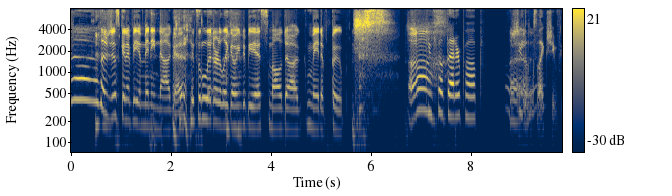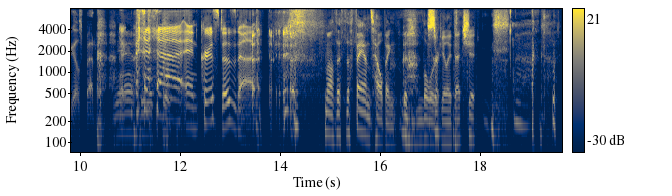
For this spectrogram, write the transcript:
Ah, There's just gonna be a mini Naga. It's literally going to be a small dog made of poop. You Oh, feel better, Pop? She uh, looks like she feels better. Yeah. and Chris does not. Well, the, the fan's helping. Good lord. Circulate that shit.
